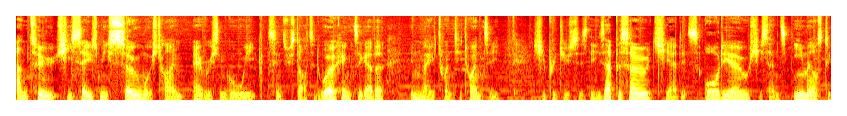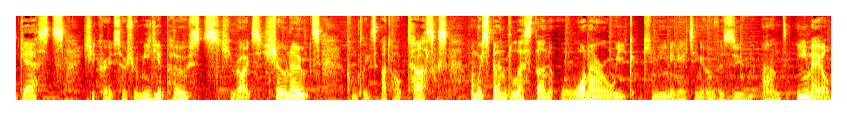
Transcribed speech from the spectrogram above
and two, she saves me so much time every single week since we started working together in May 2020. She produces these episodes, she edits audio, she sends emails to guests, she creates social media posts, she writes show notes, completes ad hoc tasks, and we spend less than one hour a week communicating over Zoom and email.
